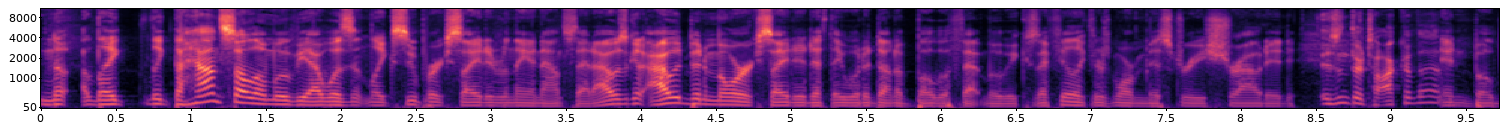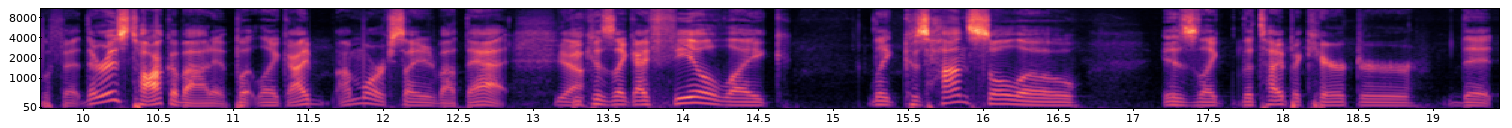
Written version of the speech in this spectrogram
no, like like the Han Solo movie, I wasn't like super excited when they announced that. I was gonna, I would have been more excited if they would have done a Boba Fett movie because I feel like there's more mystery shrouded Isn't there talk of that? in Boba Fett. There is talk about it, but like I I'm more excited about that. Yeah. Because like I feel like like cuz Han Solo is like the type of character that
